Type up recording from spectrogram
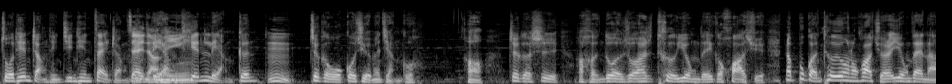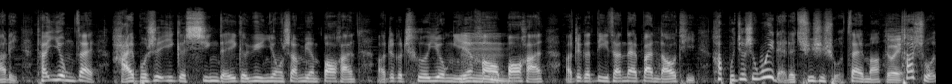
昨天涨停，今天再涨停，两天两根，嗯，这个我过去有没有讲过？好、哦，这个是很多人说它是特用的一个化学。那不管特用的化学它用在哪里，它用在还不是一个新的一个运用上面，包含啊这个车用也好，嗯、包含啊这个第三代半导体，它不就是未来的趋势所在吗？对，它所。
